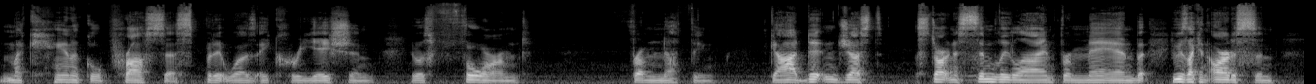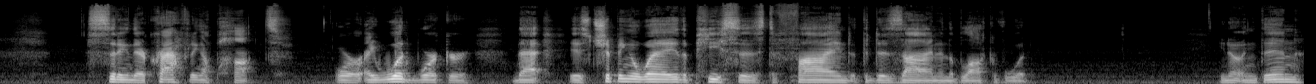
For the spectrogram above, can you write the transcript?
mechanical process, but it was a creation. It was formed from nothing. God didn't just start an assembly line for man, but he was like an artisan sitting there crafting a pot or a woodworker that is chipping away the pieces to find the design in the block of wood. You know, and then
